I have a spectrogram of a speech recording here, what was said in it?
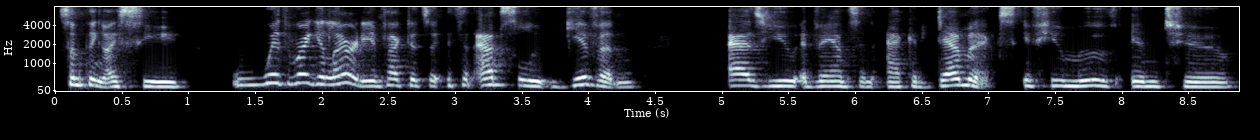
something I see with regularity. In fact, it's a, it's an absolute given as you advance in academics. If you move into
